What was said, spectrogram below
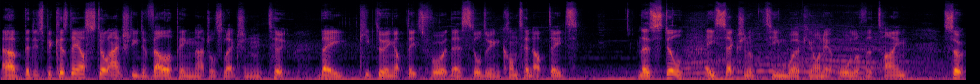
Uh, but it's because they are still actually developing Natural Selection 2. They keep doing updates for it, they're still doing content updates, there's still a section of the team working on it all of the time, so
